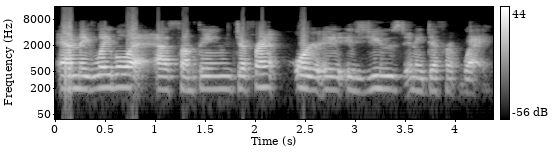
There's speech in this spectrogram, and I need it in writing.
and they label it as something different or it is used in a different way.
